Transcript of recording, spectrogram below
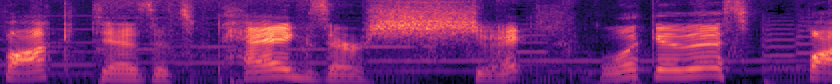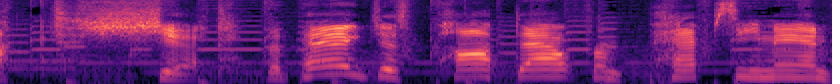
fucked as its pegs are shit. Look at this fucked shit. The peg just popped out from Pepsi Man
